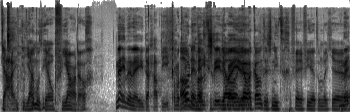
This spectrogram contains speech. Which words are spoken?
Ja, jij moet weer op verjaardag. Nee, nee, nee, daar gaat niet. Ik kan me Oh nee, niet registreren Jouw, bij... eh, jouw account is niet geverifieerd omdat je... Nee.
